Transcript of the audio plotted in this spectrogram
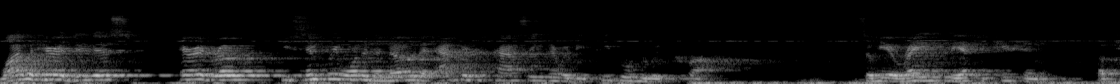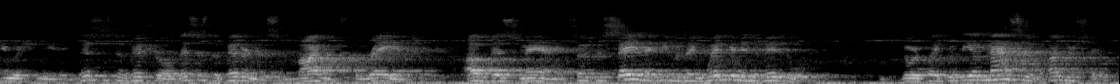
Why would Herod do this? Herod wrote he simply wanted to know that after his passing there would be people who would cry. So he arranged the execution of Jewish leaders. This is the vitriol, this is the bitterness, the violence, the rage of this man. So to say that he was a wicked individual, Northlake, would be a massive understatement.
